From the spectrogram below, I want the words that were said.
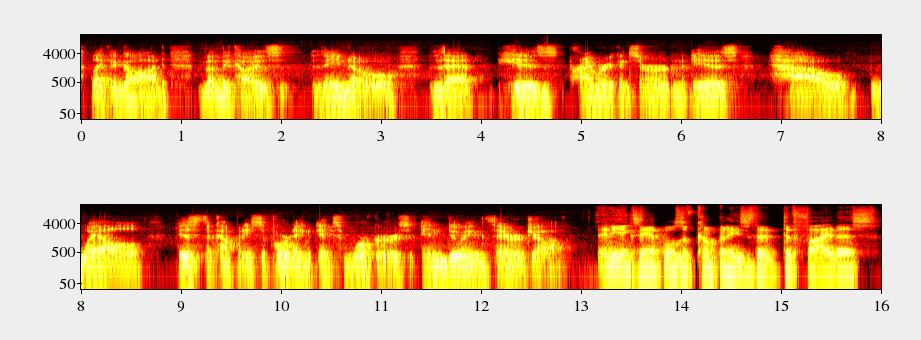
like a god. But because they know that his primary concern is how well is the company supporting its workers in doing their job. Any examples of companies that defy this?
